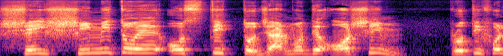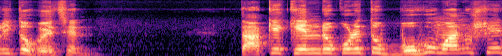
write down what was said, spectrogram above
সেই সীমিত এ অস্তিত্ব যার মধ্যে অসীম প্রতিফলিত হয়েছেন, তাকে কেন্দ্র করে তো বহু মানুষের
